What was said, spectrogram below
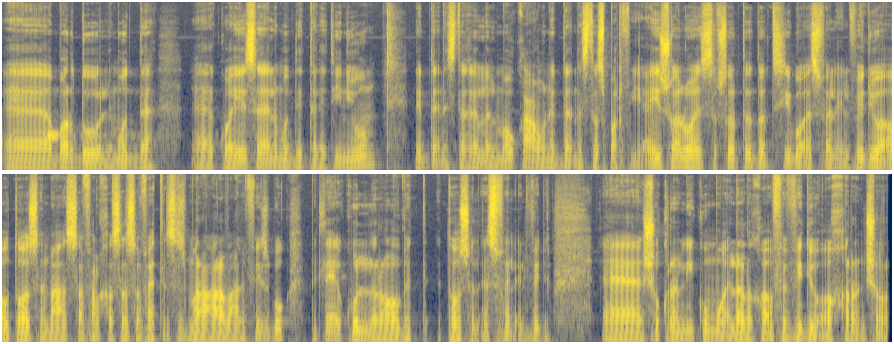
آه برضو لمدة آه كويسة لمدة 30 يوم. نبدأ نستغل الموقع ونبدأ نستثمر فيه. أي سؤال ولا استفسار تقدر تسيبه أسفل الفيديو أو تواصل مع الصفحة الخاصة صفحة استثمار عرب على فيسبوك بتلاقي كل روابط التواصل أسفل الفيديو. آه شكرا لكم وإلى اللقاء في فيديو آخر إن شاء الله.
